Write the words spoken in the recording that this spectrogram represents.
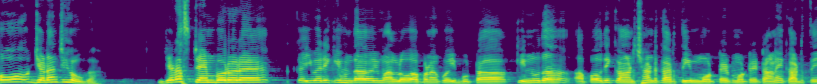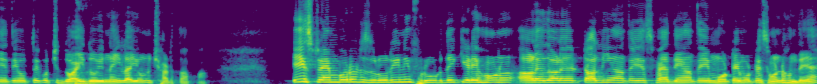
ਉਹ ਜੜ੍ਹਾਂ 'ਚ ਹੀ ਹੋਊਗਾ। ਜਿਹੜਾ ਸਟੈਂਬੋਰਰ ਹੈ ਕਈ ਵਾਰੀ ਕੀ ਹੁੰਦਾ ਵੀ ਮੰਨ ਲਓ ਆਪਣਾ ਕੋਈ ਬੂਟਾ ਕਿਨੂੰ ਦਾ, ਆਪਾਂ ਉਹਦੀ ਕਾਂਡ ਛਾਂਟ ਕਰਤੀ, ਮੋਟੇ ਮੋਟੇ ਟਾਣੇ ਕੱਟਤੇ ਤੇ ਉੱਤੇ ਕੁਝ ਦਵਾਈ ਦੋਈ ਨਹੀਂ ਲਾਈ, ਉਹਨੂੰ ਛੱਡਤਾ ਆਪਾਂ। ਇਹ ਸਟੈਮ ਬੋਰਰ ਜ਼ਰੂਰੀ ਨਹੀਂ ਫਰੂਟ ਦੇ ਕੀੜੇ ਹੋਣ, ਆਲੇ ਦਾਲੇ ਟਾਲੀਆਂ ਤੇ ਸਫੈਦਿਆਂ ਤੇ ਮੋਟੇ ਮੋਟੇ ਸੁੰਡ ਹੁੰਦੇ ਆ।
